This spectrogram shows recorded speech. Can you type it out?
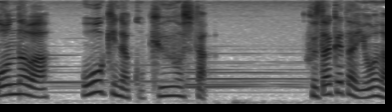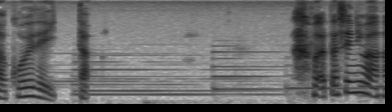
女は大きな呼吸をした。ふざけたような声で言った。私には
